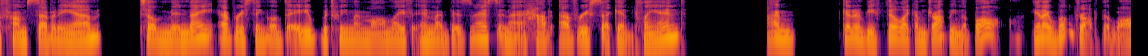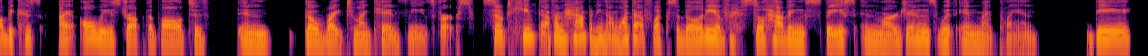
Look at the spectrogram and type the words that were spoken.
from 7 a.m till midnight every single day between my mom life and my business and I have every second planned, I'm going to be feel like I'm dropping the ball. And I will drop the ball because I always drop the ball to and go right to my kids' needs first. So to keep that from happening, I want that flexibility of still having space and margins within my plan. Be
